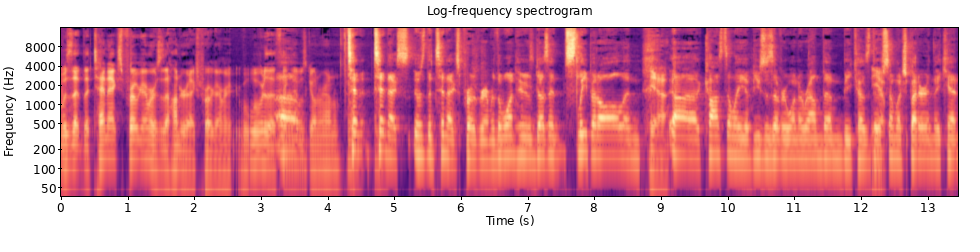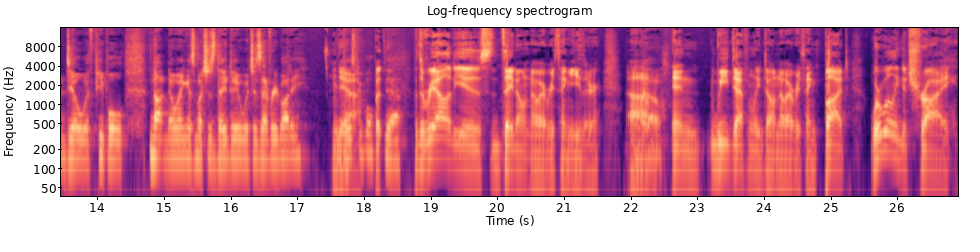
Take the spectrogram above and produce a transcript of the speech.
was that the 10x programmer or was it the 100x programmer? What were the thing um, that was going around? 10, 10x. It was the 10x programmer, the one who doesn't sleep at all and yeah. uh, constantly abuses everyone around them because they're yep. so much better and they can't deal with people not knowing as much as they do, which is everybody yeah, those people. But yeah, but the reality is they don't know everything either. Um, no. and we definitely don't know everything, but we're willing to try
